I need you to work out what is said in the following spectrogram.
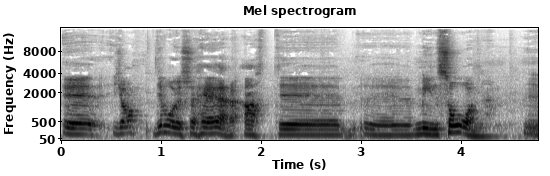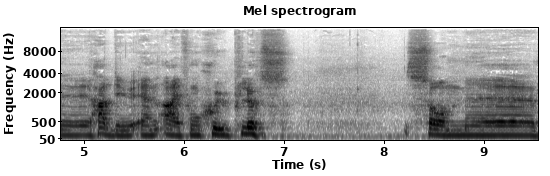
Eh, ja, det var ju så här att eh, eh, min son eh, hade ju en iPhone 7 Plus. Som eh,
